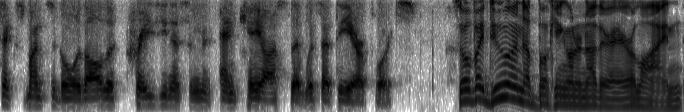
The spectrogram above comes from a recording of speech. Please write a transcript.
six months ago with all the craziness and, and chaos that was at the airports. So if I do end up booking on another airline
